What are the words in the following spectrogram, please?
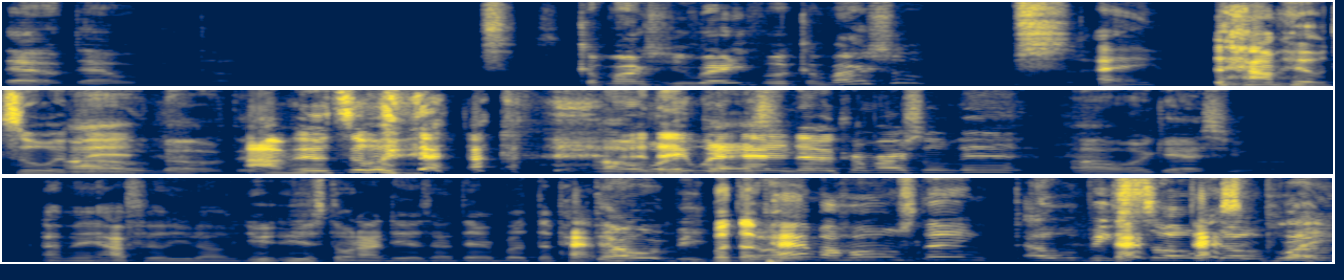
That that would be dope. Commercial, you ready for a commercial? Hey, I'm hip to it, I man. don't know. Dude. I'm hip to it. if they would have added you another commercial, man. I don't want to gas you up. I mean, I feel you though. You you just throwing ideas out there, but the Pat, That Mah- would be. but the dope, Pat bro. Mahomes thing, That would be that's so that's dope, in play. bro.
